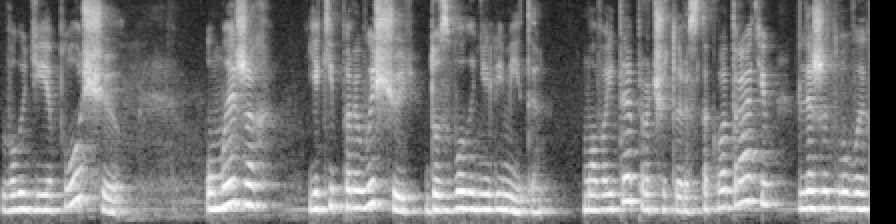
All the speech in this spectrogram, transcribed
володіє площею у межах, які перевищують дозволені ліміти. Мова йде про 400 квадратів для житлових,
